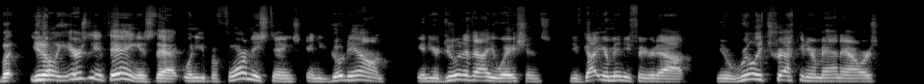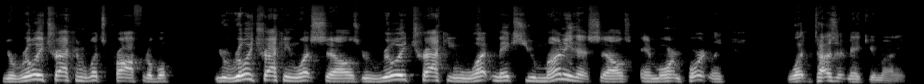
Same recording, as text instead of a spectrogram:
but you know, here's the thing: is that when you perform these things and you go down and you're doing evaluations, you've got your menu figured out, you're really tracking your man hours, you're really tracking what's profitable, you're really tracking what sells, you're really tracking what makes you money that sells, and more importantly, what doesn't make you money.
